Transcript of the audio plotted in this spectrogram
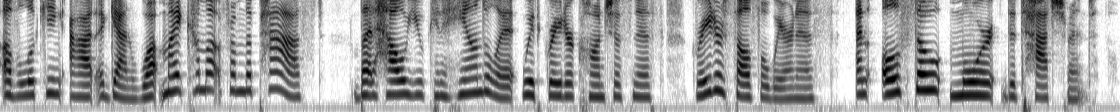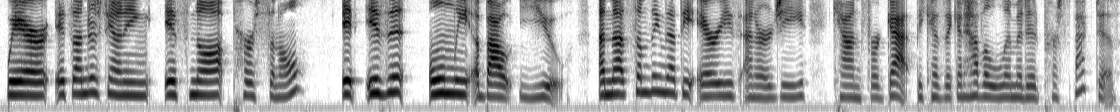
of looking at, again, what might come up from the past. But how you can handle it with greater consciousness, greater self awareness, and also more detachment, where it's understanding it's not personal, it isn't only about you. And that's something that the Aries energy can forget because it can have a limited perspective.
